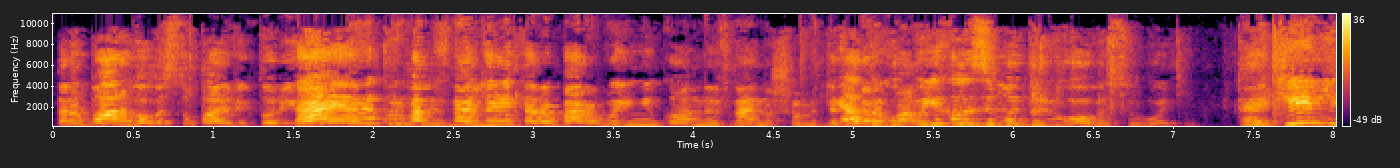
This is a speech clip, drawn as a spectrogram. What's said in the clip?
Тарабарова виступає Вікторія. Та я курва не знаю, Та де ні. я Тарабарової нікого не знаю, ну що ми Я таку Тарабарових. поїхали зі мною до Львова сьогодні. Та який Я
